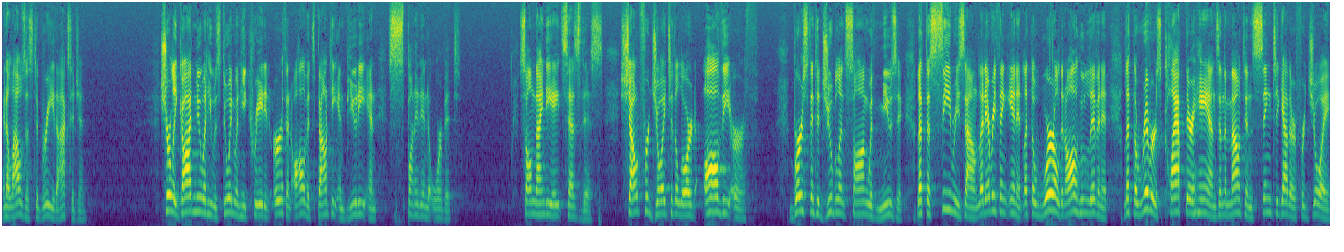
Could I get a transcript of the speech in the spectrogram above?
and allows us to breathe oxygen. Surely God knew what he was doing when he created earth and all of its bounty and beauty and spun it into orbit. Psalm 98 says this Shout for joy to the Lord, all the earth. Burst into jubilant song with music. Let the sea resound. Let everything in it. Let the world and all who live in it. Let the rivers clap their hands and the mountains sing together for joy.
